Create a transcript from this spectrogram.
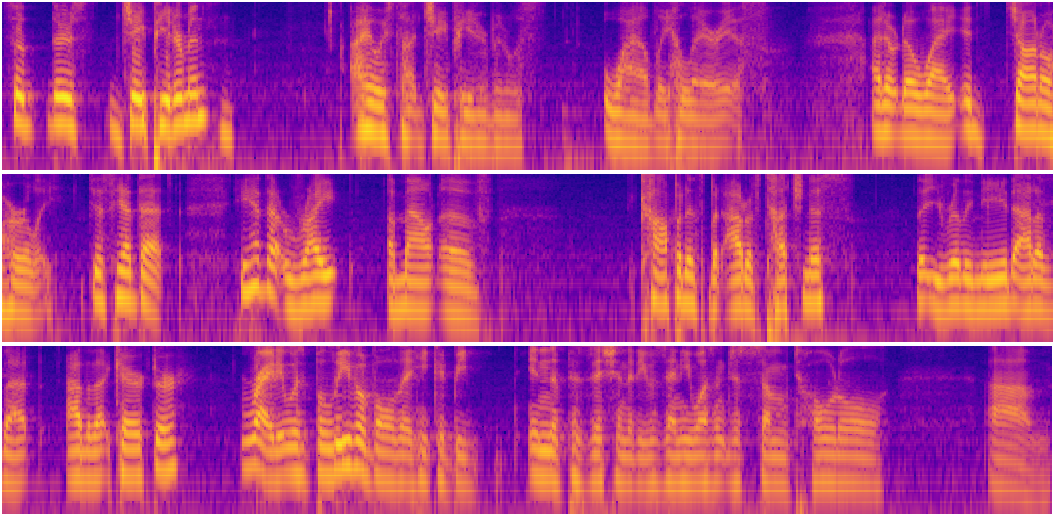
So there's J. Peterman. I always thought J. Peterman was wildly hilarious. I don't know why. It, John O'Hurley just he had that he had that right amount of competence, but out of touchness that you really need out of that out of that character. Right. It was believable that he could be in the position that he was in. He wasn't just some total, um,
